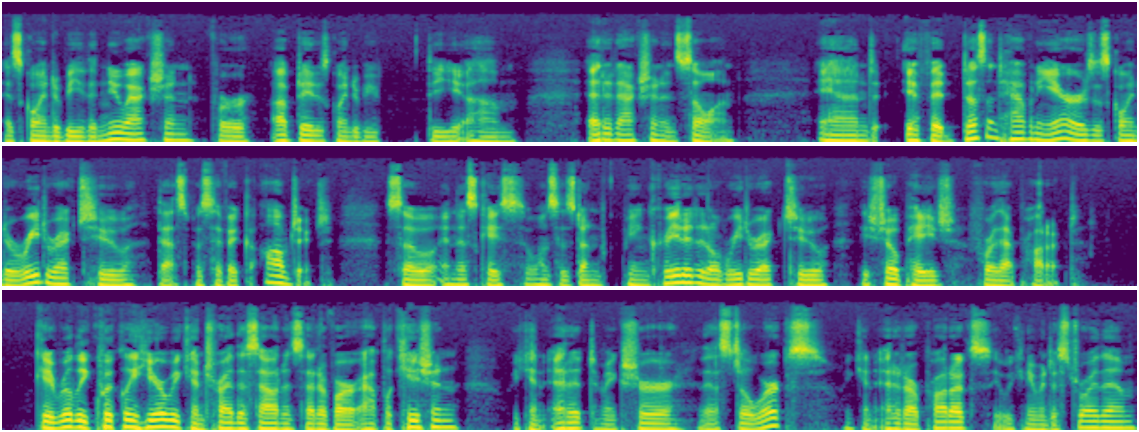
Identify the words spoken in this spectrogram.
it's going to be the new action. For update, it's going to be the um, edit action, and so on. And if it doesn't have any errors, it's going to redirect to that specific object. So in this case, once it's done being created, it'll redirect to the show page for that product. Okay, really quickly here, we can try this out instead of our application. We can edit to make sure that still works. We can edit our products. We can even destroy them.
